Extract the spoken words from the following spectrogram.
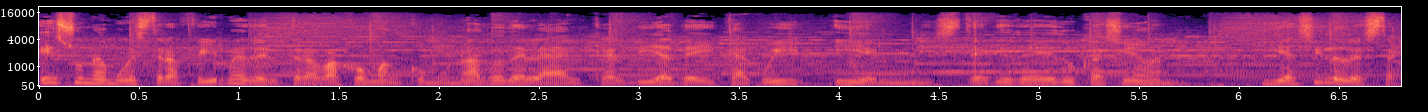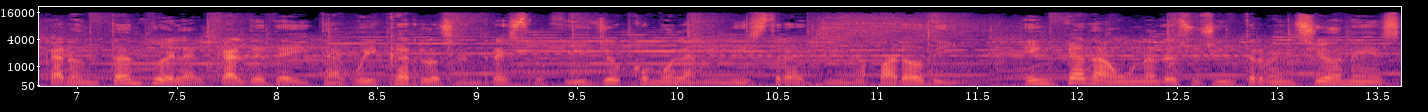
es una muestra firme del trabajo mancomunado de la Alcaldía de Itagüí y el Ministerio de Educación. Y así lo destacaron tanto el alcalde de Itagüí, Carlos Andrés Trujillo, como la ministra Gina Parodi, en cada una de sus intervenciones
